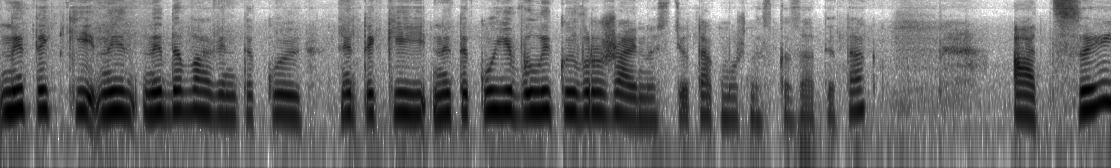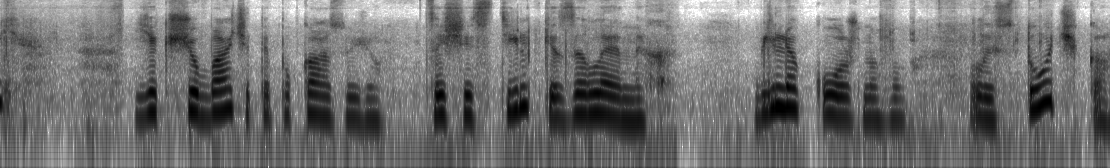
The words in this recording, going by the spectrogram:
не такі, не, не давав він такої, не, такий, не такої великої врожайності, отак можна сказати, так? А цей, якщо бачите, показую, це ще стільки зелених біля кожного листочка,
